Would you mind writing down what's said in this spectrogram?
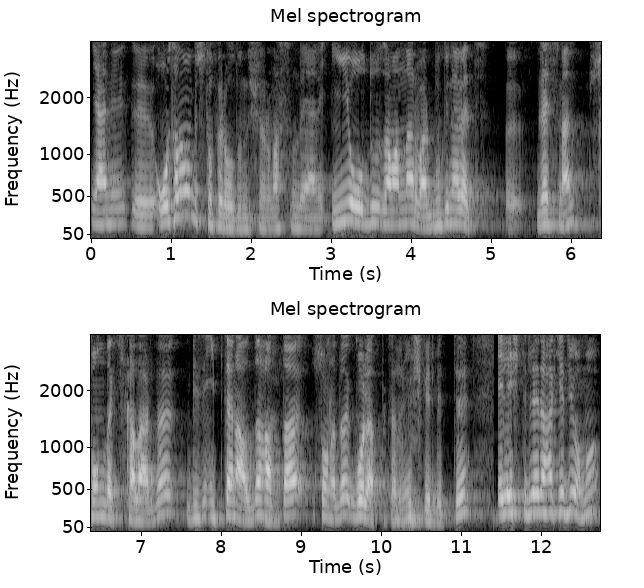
yani e, ortalama bir stoper olduğunu düşünüyorum aslında yani. iyi olduğu zamanlar var. Bugün evet resmen son dakikalarda bizi ipten aldı. Hatta sonra da gol attık zaten. 3-1 bitti. Eleştirileri hak ediyor mu?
